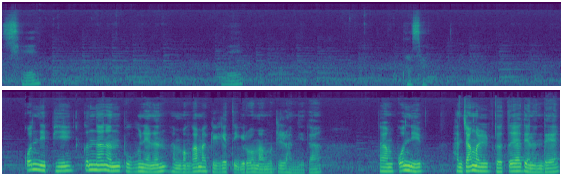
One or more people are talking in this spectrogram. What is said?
셋, 넷, 다섯. 꽃잎이 끝나는 부분에는 한번 감아 길게 뜨기로 마무리를 합니다. 다음 꽃잎 한 장을 더 떠야 되는데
